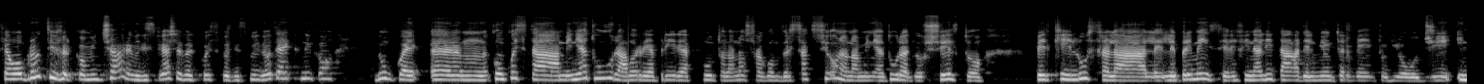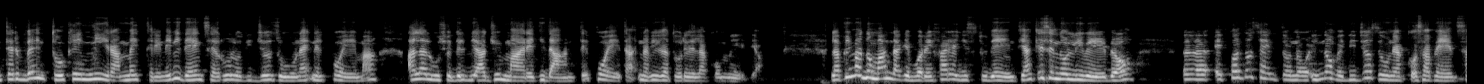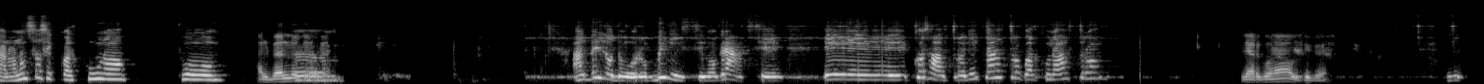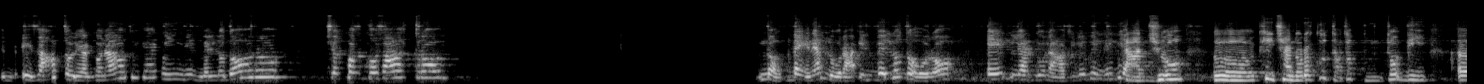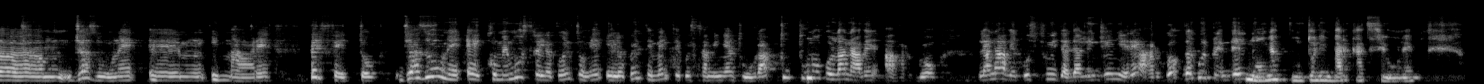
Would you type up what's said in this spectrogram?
Siamo pronti per cominciare, mi dispiace per questo disguido tecnico. Dunque, ehm, con questa miniatura vorrei aprire appunto la nostra conversazione, una miniatura che ho scelto perché illustra la, le, le, premesse e le finalità del mio intervento di oggi, intervento che mira a mettere in evidenza il ruolo di Giasone nel poema alla luce del viaggio in mare di Dante, poeta navigatore della commedia. La prima domanda che vorrei fare agli studenti, anche se non li vedo, eh, e quando sentono il nome di Giasone a cosa pensano? Non so se qualcuno può... Al bello d'oro. Eh, al bello d'oro, benissimo, grazie. E cos'altro? Nient'altro? Qualcun altro? Le argonautiche. Esatto, le argonautiche, quindi il bello d'oro. C'è qualcos'altro? No, bene, allora il vello d'oro e le argonautiche, quindi il viaggio eh, che ci hanno raccontato appunto di eh, Giasone eh, in mare. Perfetto, Giasone è, come mostra eloquentemente questa miniatura, tutt'uno con la nave Argo, la nave costruita dall'ingegnere Argo, da cui prende il nome appunto l'imbarcazione.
